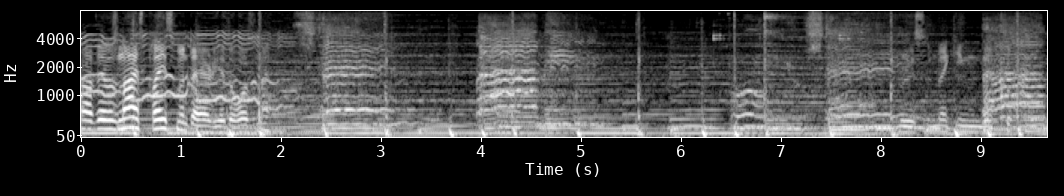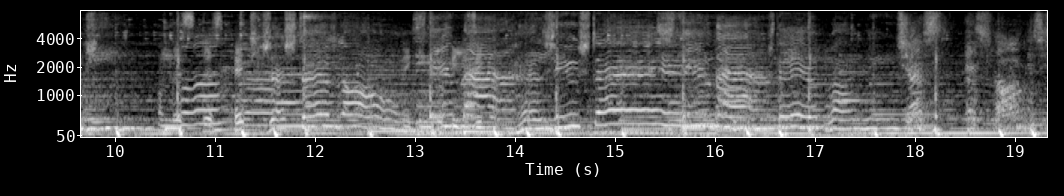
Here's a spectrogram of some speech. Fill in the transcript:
Oh, there was a nice placement area though, wasn't it? Stand by me. Bruce making the moves on this this pitch, making it look as you stay. Stand by me. Stand by me. Just as long as you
